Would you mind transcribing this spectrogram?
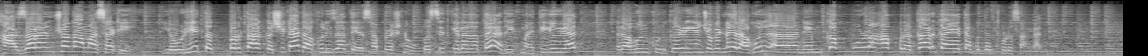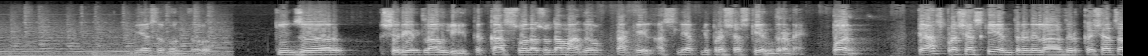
खासदारांच्या कामासाठी एवढी तत्परता कशी काय दाखवली जाते असा प्रश्न उपस्थित केला जातोय. अधिक माहिती घेऊयात. राहुल कुलकर्णी यांच्याकडनं. राहुल नेमका पूर्ण हा प्रकार काय आहे त्याबद्दल थोडं सांगाल. मी असं म्हणतो की जर शर्यत लावली तर कासवाला सुद्धा मागं टाकेल असली आपली प्रशासकीय यंत्रणा आहे. पण त्याच प्रशासकीय यंत्रणेला जर कशाचा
